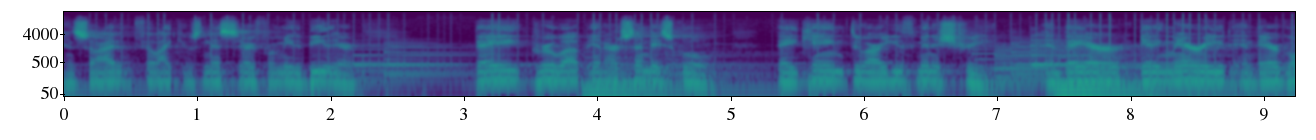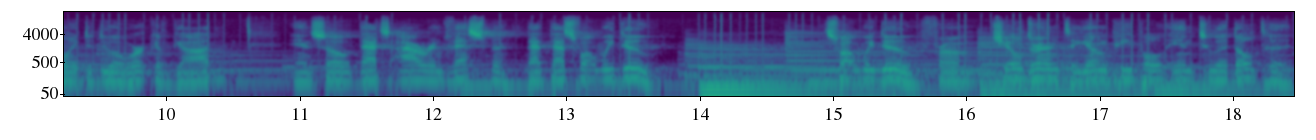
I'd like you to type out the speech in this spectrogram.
and so I didn't feel like it was necessary for me to be there. They grew up in our Sunday school. They came through our youth ministry, and they are getting married, and they're going to do a work of God and so that's our investment. That, that's what we do. That's what we do from children to young people into adulthood.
